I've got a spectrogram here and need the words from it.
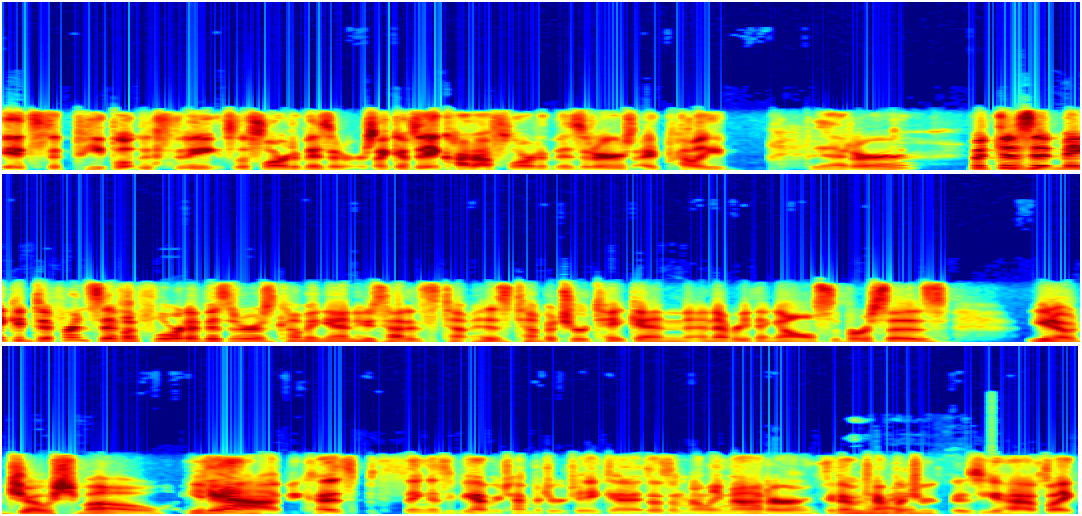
it's the people, it's the, it's the Florida visitors. Like, if they cut off Florida visitors, I'd probably better. But does it make a difference if a Florida visitor is coming in who's had his te- his temperature taken and everything else versus, you know, Joe Schmo? You know, yeah, because the thing is, if you have your temperature taken, it doesn't really matter. You could have a temperature because you have like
